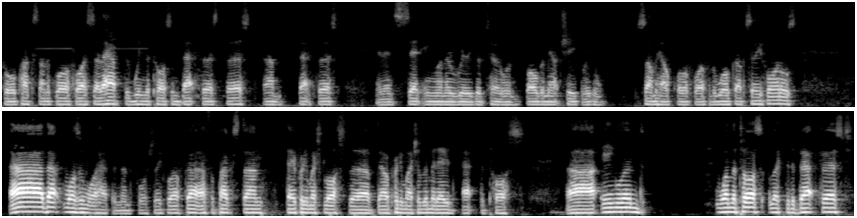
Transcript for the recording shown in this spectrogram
for Pakistan to qualify. So they have to win the toss and bat first, first, um, bat first, and then set England a really good total and bowl them out cheaply to somehow qualify for the World Cup semi-finals. Uh, that wasn't what happened, unfortunately, for uh, for Pakistan. They pretty much lost. Uh, they were pretty much eliminated at the toss. Uh, England won the toss, elected to bat first,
